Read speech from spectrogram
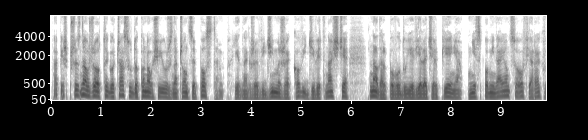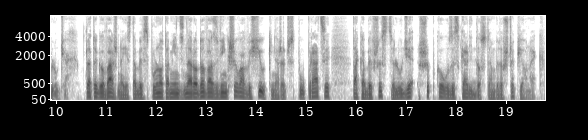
Papież przyznał, że od tego czasu dokonał się już znaczący postęp, jednakże widzimy, że COVID-19 nadal powoduje wiele cierpienia, nie wspominając o ofiarach w ludziach. Dlatego ważne jest, aby wspólnota międzynarodowa zwiększyła wysiłki na rzecz współpracy, tak aby wszyscy ludzie szybko uzyskali dostęp do szczepionek.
